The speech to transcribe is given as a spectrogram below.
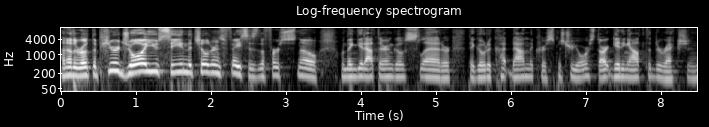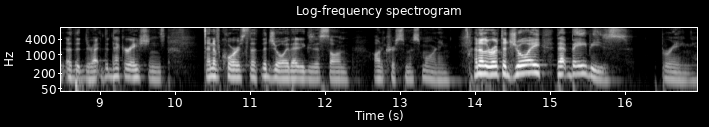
Another wrote, The pure joy you see in the children's faces the first snow when they get out there and go sled, or they go to cut down the Christmas tree, or start getting out the direction, uh, the, the decorations. And of course, the, the joy that exists on, on Christmas morning. Another wrote, The joy that babies bring.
